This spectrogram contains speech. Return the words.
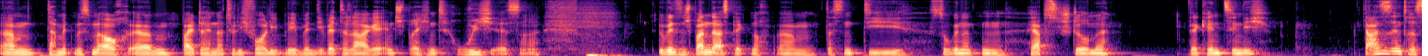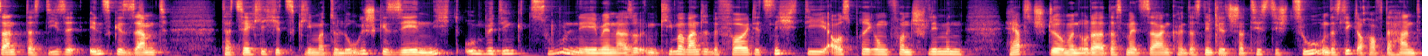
ähm, damit müssen wir auch ähm, weiterhin natürlich Vorlieb nehmen, wenn die Wetterlage entsprechend ruhig ist. Ne? Übrigens ein spannender Aspekt noch, ähm, das sind die sogenannten Herbststürme. Wer kennt sie nicht? Da ist es interessant, dass diese insgesamt tatsächlich jetzt klimatologisch gesehen nicht unbedingt zunehmen. Also im Klimawandel befeuert jetzt nicht die Ausprägung von schlimmen Herbststürmen oder dass man jetzt sagen könnte, das nimmt jetzt statistisch zu und das liegt auch auf der Hand.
